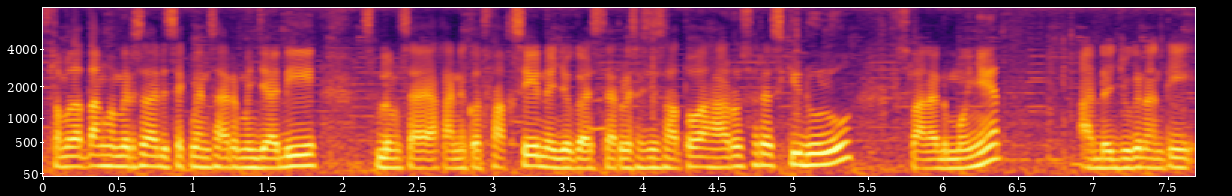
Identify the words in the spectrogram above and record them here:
selamat datang pemirsa di segmen saya menjadi. Sebelum saya akan ikut vaksin dan juga sterilisasi satwa harus rescue dulu. Selain ada monyet, ada juga nanti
